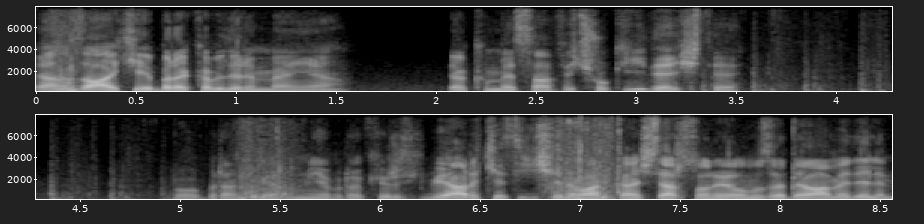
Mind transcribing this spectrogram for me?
Yalnız AK'yi bırakabilirim ben ya. Yakın mesafe çok iyi de işte. O bırakmayalım. Niye bırakıyoruz ki? Bir ağrı kesici içelim arkadaşlar. Sonra yolumuza devam edelim.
